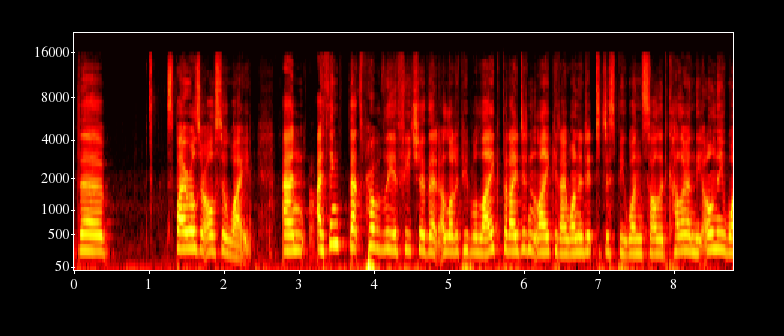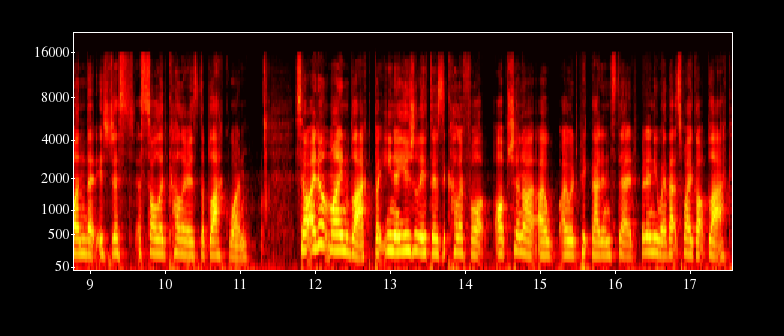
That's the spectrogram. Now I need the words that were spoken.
the spirals are also white. And I think that's probably a feature that a lot of people like, but I didn't like it. I wanted it to just be one solid color, and the only one that is just a solid color is the black one. So I don't mind black, but you know, usually if there's a colorful option, I, I, I would pick that instead. But anyway, that's why I got black.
